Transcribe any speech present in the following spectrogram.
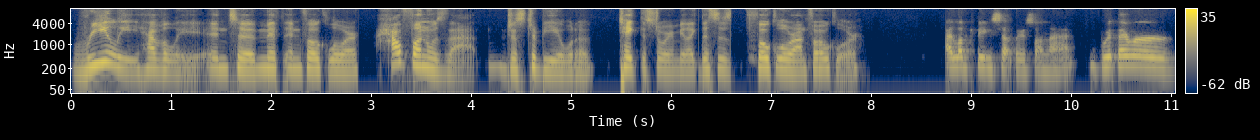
really heavily into myth and folklore. How fun was that? Just to be able to take the story and be like, this is folklore on folklore. I loved being set loose on that. There were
